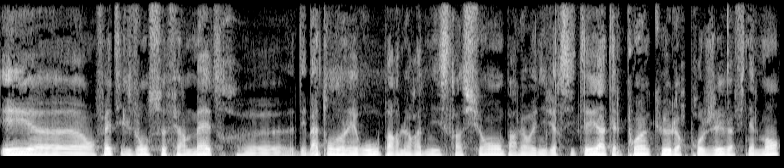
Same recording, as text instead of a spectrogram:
et euh, en fait ils vont se faire mettre euh, des bâtons dans les roues par leur administration, par leur université, à tel point que leur projet va finalement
